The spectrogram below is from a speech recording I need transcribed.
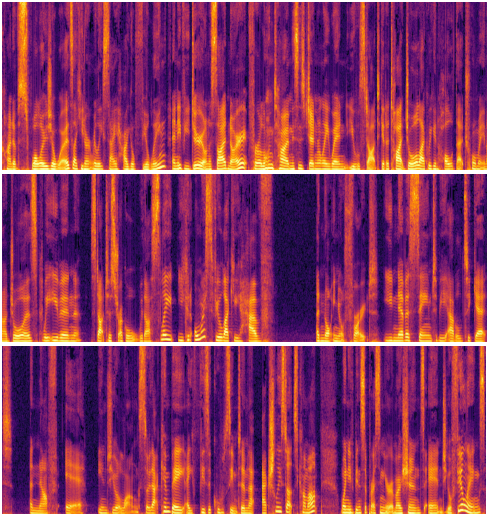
kind of swallows your words, like you don't really say how you're feeling. And if you do, on a side note, for a long time, this is generally when you will start to get a tight jaw, like we can hold that trauma in our jaws. We even start to struggle with our sleep. You can almost feel like you have a knot in your throat. You never seem to be able to get enough air into your lungs. So that can be a physical symptom that actually starts to come up when you've been suppressing your emotions and your feelings.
